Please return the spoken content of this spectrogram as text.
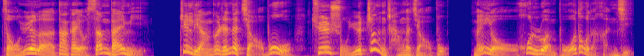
走约了大概有三百米。这两个人的脚步均属于正常的脚步，没有混乱搏斗的痕迹。”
